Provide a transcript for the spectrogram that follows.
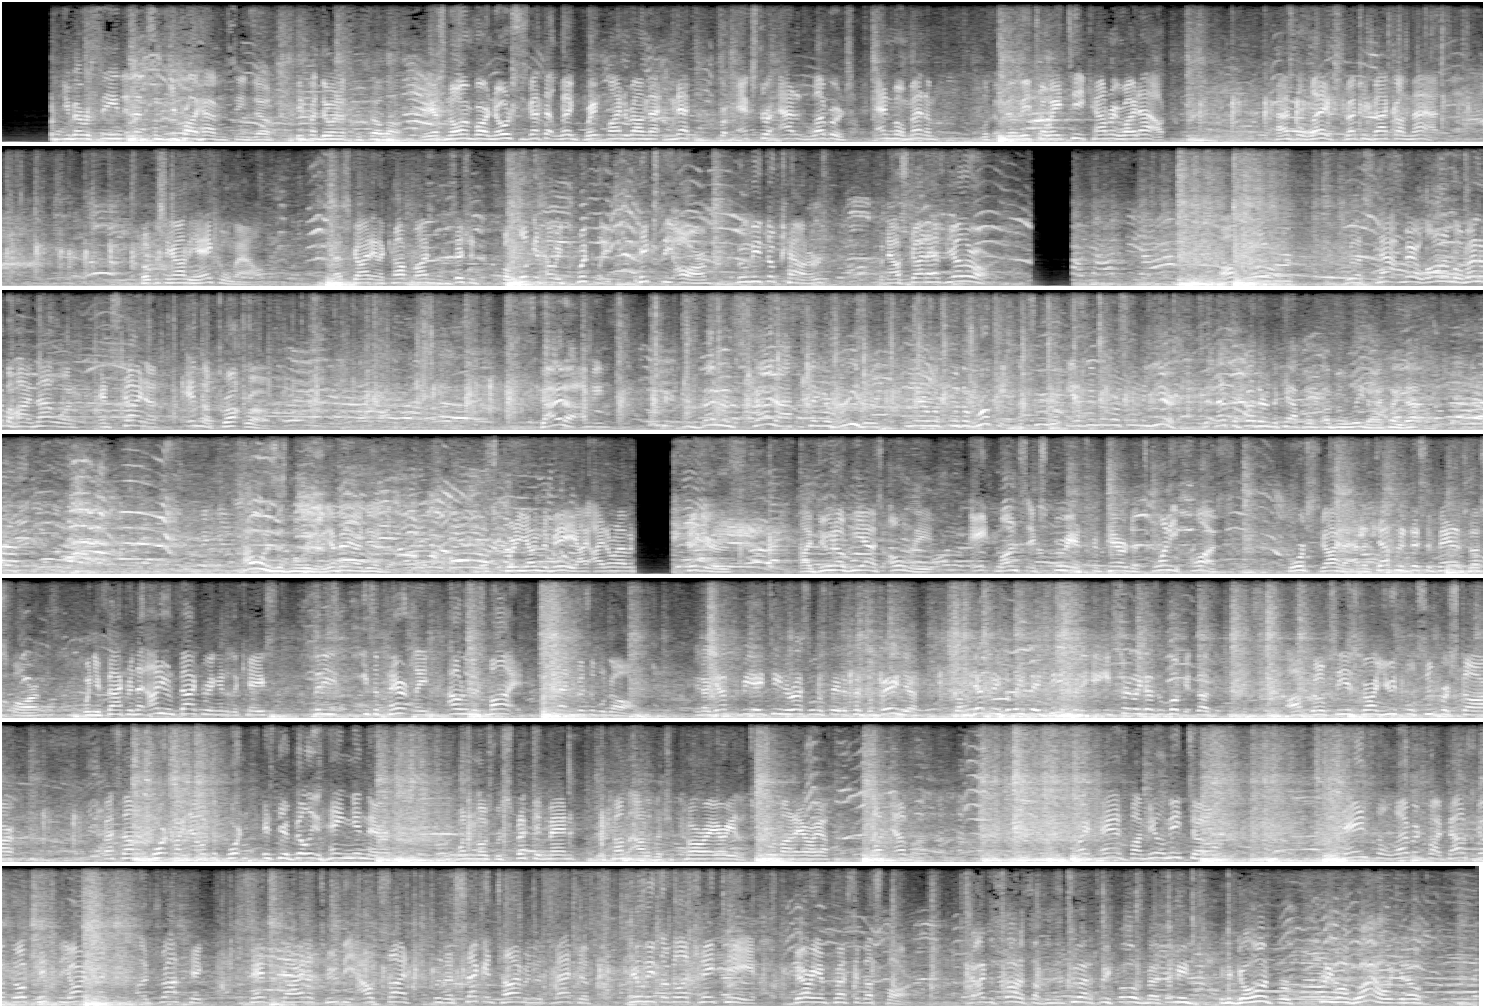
you've ever seen, and then some you probably haven't seen, Joe. He's been doing this for so long. He has an armbar. Notice he's got that leg grapevine around that neck for extra added leverage and momentum. Look at Milanito AT countering right out. Has the leg stretching back on that. Focusing on the ankle now. That's got in a compromising position, but look at how he quickly picks the arm. Milanito counters, but now Scott has the other arm. Off with a snap mare. A lot of momentum behind that one, and Skayde in the front row. Skayde, I mean, this veteran Skayde has to take a breather in there with, with a rookie, a true rookie. Hasn't even been wrestling in a year. That, that's a feather in the cap of, of Milanito, I tell you that much. How old is this Milanito? Do you have any idea, Joe? Looks pretty young to me. I, I don't have any figures. I do know he has only eight months experience compared to 20 plus for Skayde at a definite disadvantage thus far when you factor in that, not even factoring into the case that he, he's apparently out of his mind, that invisible dog. You know, you have to be 18 to wrestle in the state of Pennsylvania, so I'm guessing he's at least 18, but he, he certainly doesn't look it, does he? Off goes he is our youthful superstar. That's not important right now. What's important is the ability of hanging in there with one of the most respected men to come out of the Chikara area, the Toryumon area, whatever. Right hands by Milanito. Leverage by bouncing up the rope, hits the arm, a drop kick, sends Skayde to the outside for the second time in this matchup. Milanito Collection AT, very impressive thus far. you know, I just thought of something. This is two out of three falls match. That means it could go on for a pretty long while. You know,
